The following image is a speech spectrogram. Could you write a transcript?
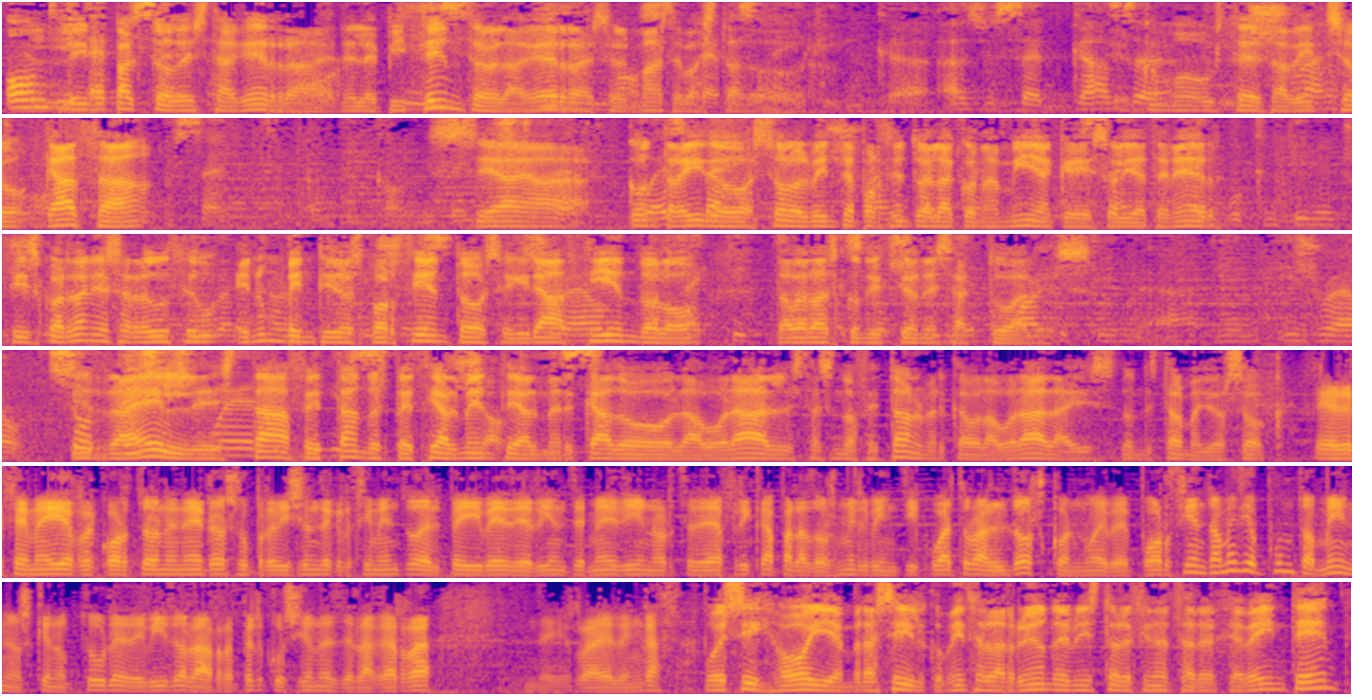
Uh, el impacto de esta guerra, en el epicentro de la guerra, es el más devastador. Uh, como usted ha dicho, Gaza se ha contraído solo el 20% de la economía que solía tener. Cisjordania se reduce en un 22%, seguirá haciéndolo dadas las condiciones actuales. Israel está afectando especialmente al mercado laboral, está siendo afectado al mercado laboral, ahí es donde está el mayor shock. El FMI recortó en enero su previsión de crecimiento del PIB de Oriente Medio y Norte de África para 2024 al 2,9%, medio punto menos que en octubre debido a las repercusiones de la guerra de Israel en Gaza. Pues sí, hoy en Brasil comienza la reunión del ministro de Finanzas del G20.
